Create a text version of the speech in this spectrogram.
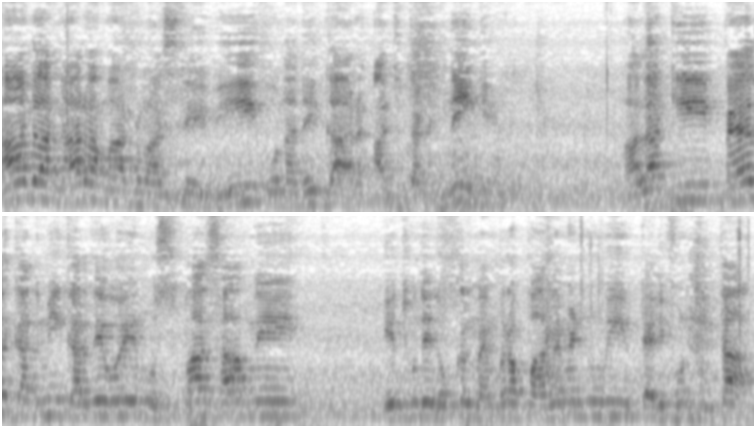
ਹਾਂ ਦਾ ਨਾਰਾ ਮਾਰਨ ਵਾਸਤੇ ਵੀ ਉਹਨਾਂ ਦੇ ਘਰ ਅੱਜ ਤੱਕ ਨਹੀਂ ਗਿਆ। ਹਾਲਾਂਕਿ ਪਹਿਲ ਕਦਮੀ ਕਰਦੇ ਹੋਏ ਮੁਸਤਫਾ ਸਾਹਿਬ ਨੇ ਇਥੋਂ ਦੇ ਲੋਕਲ ਮੈਂਬਰ ਆਫ ਪਾਰਲੀਮੈਂਟ ਨੂੰ ਵੀ ਟੈਲੀਫੋਨ ਕੀਤਾ।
